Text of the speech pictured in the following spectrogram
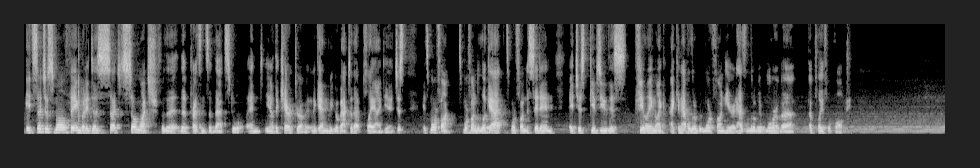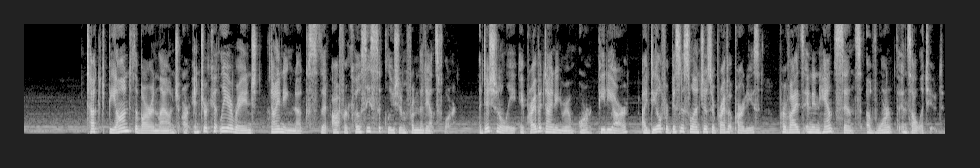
it's such a small thing, but it does such so much for the the presence of that stool and you know the character of it. And again, we go back to that play idea. It just it's more fun. It's more fun to look at. It's more fun to sit in. It just gives you this feeling like I can have a little bit more fun here. It has a little bit more of a, a playful quality. Tucked beyond the bar and lounge are intricately arranged dining nooks that offer cozy seclusion from the dance floor. Additionally, a private dining room, or PDR, ideal for business lunches or private parties, provides an enhanced sense of warmth and solitude.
